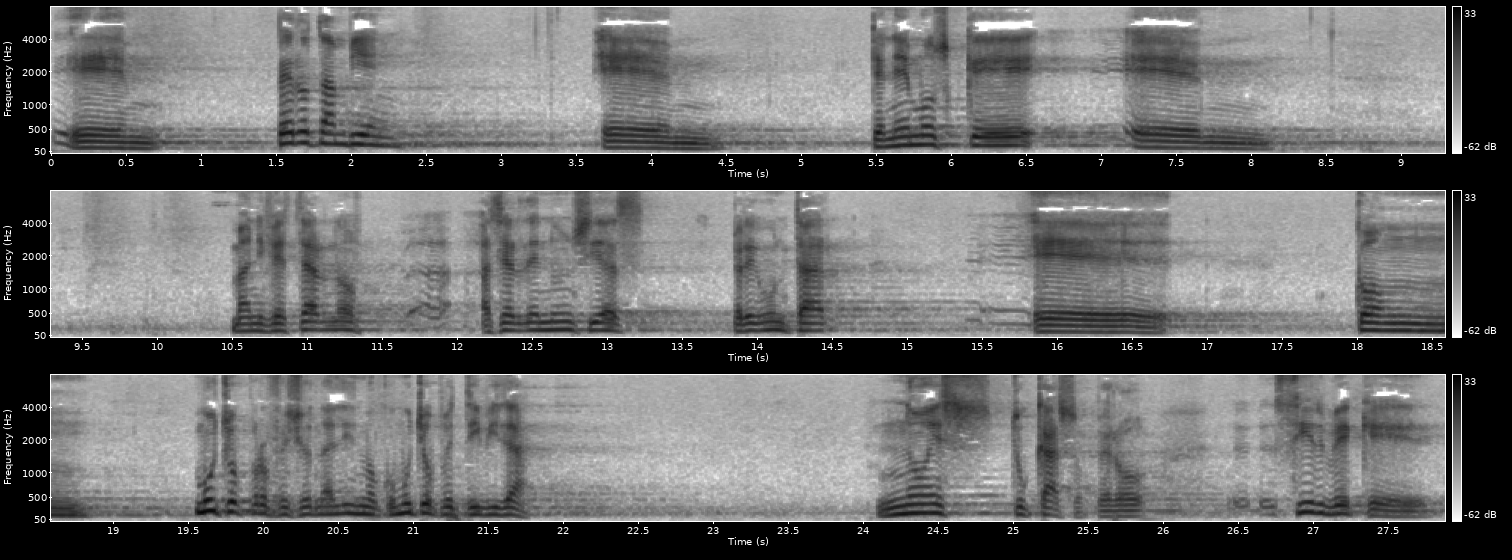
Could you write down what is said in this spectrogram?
Eh, pero también Em, tenemos que em, manifestarnos, hacer denuncias, preguntar eh, con mucho profesionalismo, con mucha objetividad. No es tu caso, pero sirve que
